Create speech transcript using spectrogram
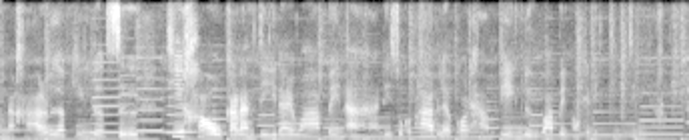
นนะคะเลือกกินเลือกซื้อที่เขาการันตีได้ว่าเป็นอาหารที่สุขภาพแล้วก็ทำเองหรือว่าเป็นออร์แกนิกจริงๆค่ะค่ะ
